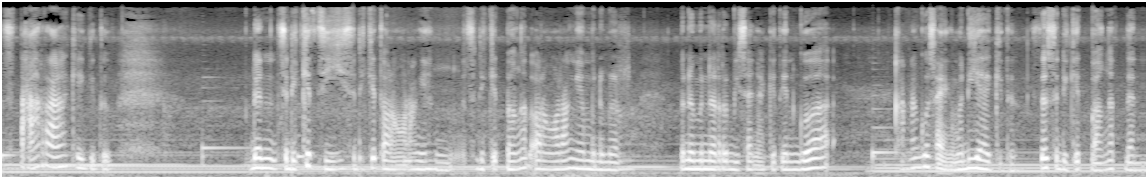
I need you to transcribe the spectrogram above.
setara kayak gitu. Dan sedikit sih sedikit orang-orang yang sedikit banget orang-orang yang bener-bener bener-bener bisa nyakitin gue karena gue sayang sama dia gitu. Itu sedikit banget dan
